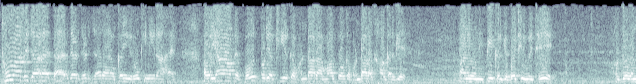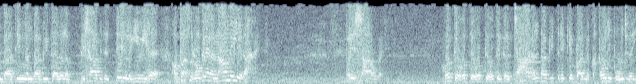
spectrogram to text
धुआँ से जा रहा है, धड़ धड़ धड़ जा रहा है, और कहीं रोक ही नहीं रहा है। और यहाँ आपने बहुत बढ़िया खीर का भंडारा, मालपुआ का भंडारा खा करके, पानी वानी पी करके बैठे हुए थे। और दो घंटा, तीन घंटा बीता दल पेशाब इधर तेज लगी हुई है, और बस रोकने का नाम नहीं ले रहा है। परेशान हो गए। होते होते होते होते कर चार घंटा बीतने के बाद में खतौली पहुँच गई।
